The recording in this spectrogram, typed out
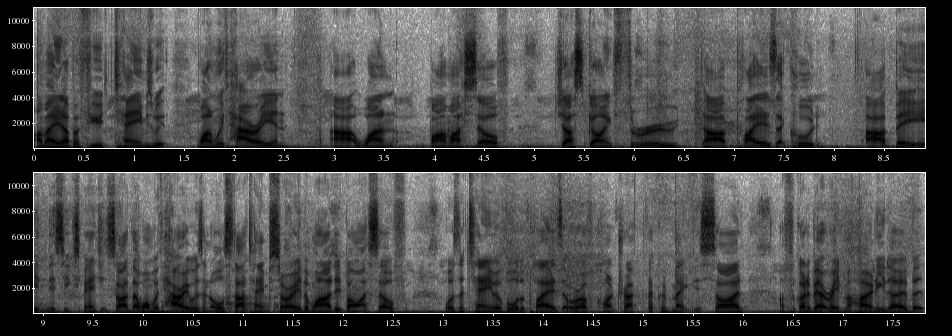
I made up a few teams with one with Harry and uh, one by myself, just going through uh, players that could uh, be in this expansion side. The one with Harry was an all-star team. Sorry, the one I did by myself was a team of all the players that were off contract that could make this side. I forgot about Reed Mahoney though, but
